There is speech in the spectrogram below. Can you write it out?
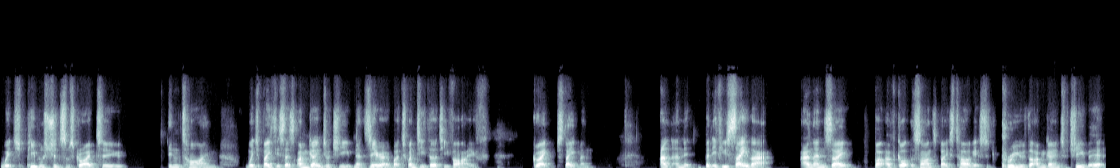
which people should subscribe to in time, which basically says, I'm going to achieve net zero by 2035. Great statement. And, and it, but if you say that and then say, but I've got the science-based targets to prove that I'm going to achieve it,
